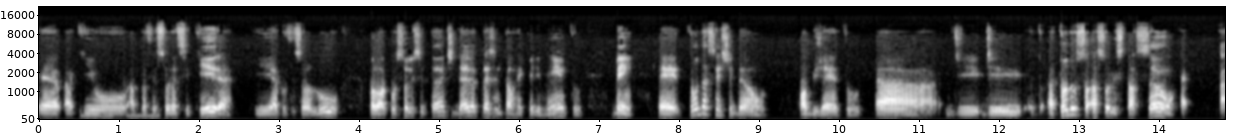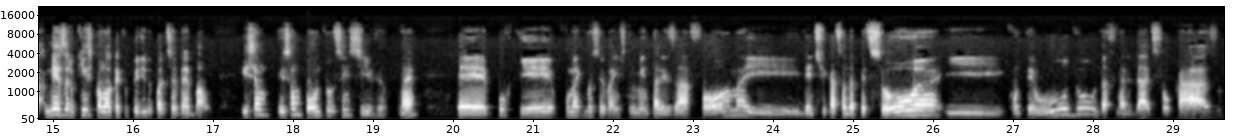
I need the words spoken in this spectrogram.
é, aqui o, a professora Siqueira e a professora Lu colocam o solicitante deve apresentar um requerimento. Bem, é, toda certidão objeto de, de a toda a solicitação é, a 6015 coloca que o pedido pode ser verbal. Isso é um, isso é um ponto sensível, né? É, porque como é que você vai instrumentalizar a forma e identificação da pessoa e conteúdo da finalidade, se for o caso,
